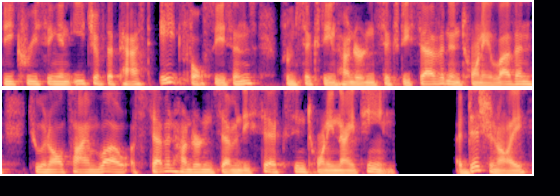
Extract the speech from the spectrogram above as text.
decreasing in each of the past eight full seasons from 1,667 in 2011 to an all time low of 776 in 2019. Additionally,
